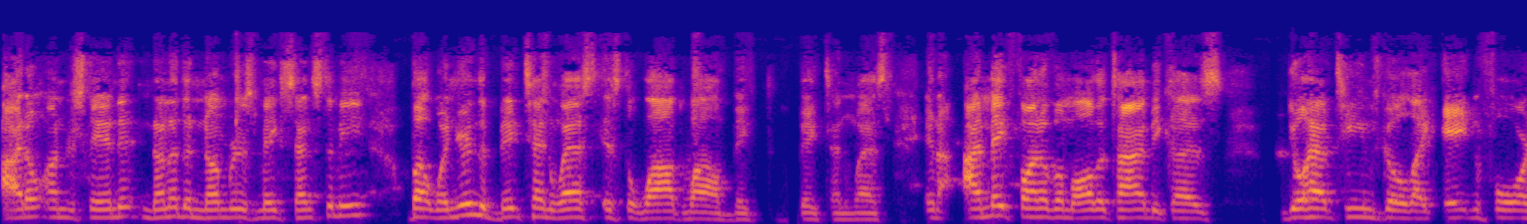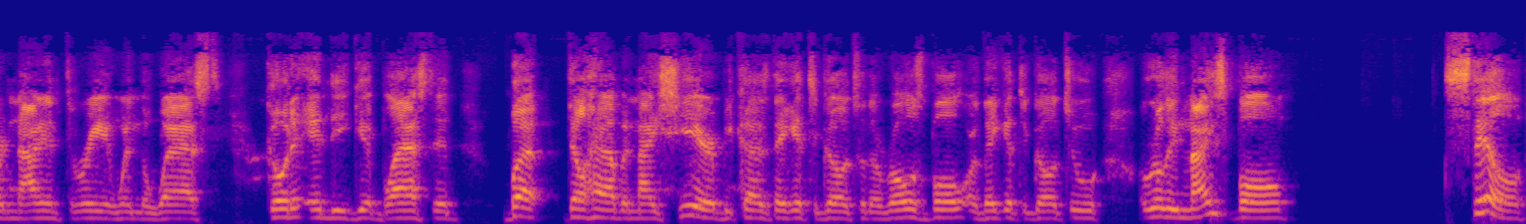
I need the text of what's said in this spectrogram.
I don't understand it. None of the numbers make sense to me. But when you're in the Big Ten West, it's the wild, wild Big Big Ten West, and I make fun of them all the time because you'll have teams go like eight and four, nine and three, and win the West. Go to Indy, get blasted, but they'll have a nice year because they get to go to the Rose Bowl or they get to go to a really nice bowl. Still,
